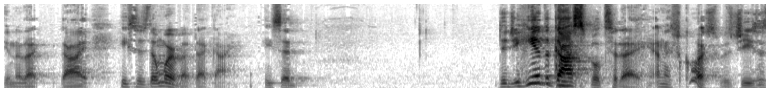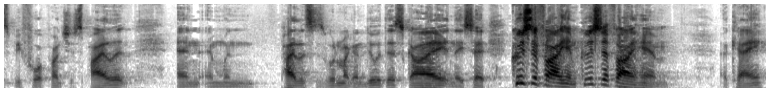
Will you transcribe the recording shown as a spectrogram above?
you know, that guy. He says, Don't worry about that guy. He said, Did you hear the gospel today? And of course, it was Jesus before Pontius Pilate, and, and when Pilate says, What am I going to do with this guy? And they said, Crucify him, crucify him. Okay?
